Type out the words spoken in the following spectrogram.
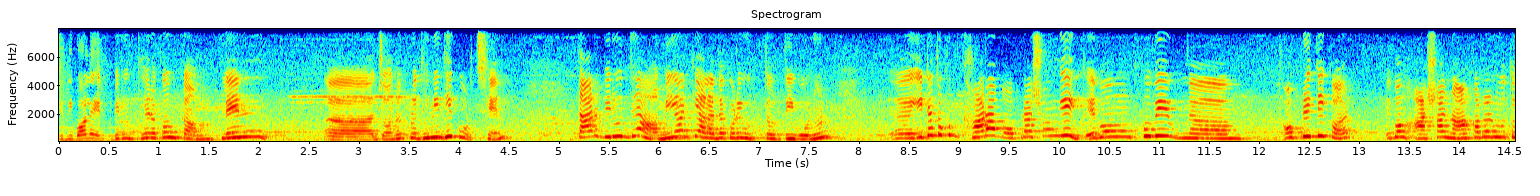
তিনি বলেন বিরুদ্ধে এরকম কমপ্লেন জনপ্রতিনিধি করছেন তার বিরুদ্ধে আমি আর কি আলাদা করে উত্তর দিই বলুন? এটা তো খুব খারাপ অপ্রাসঙ্গিক এবং খুবই অপ্রীতিকর। এবং আশা না করার মতো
